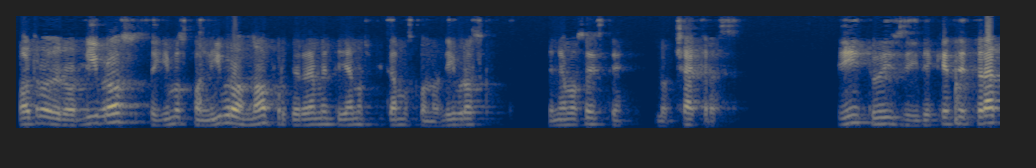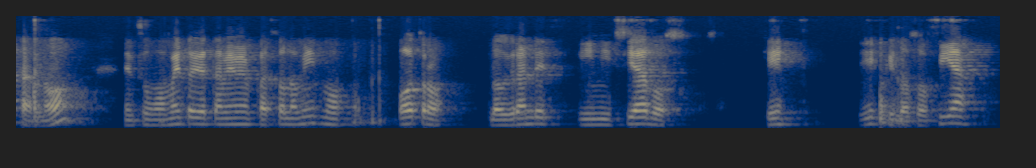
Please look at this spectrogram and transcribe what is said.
Otro de los libros, seguimos con libros, ¿no? Porque realmente ya nos quitamos con los libros. Tenemos este, los chakras. ¿Sí? Tú dices, ¿y de qué se trata, no? En su momento yo también me pasó lo mismo. Otro, los grandes iniciados. ¿Qué? ¿Sí? Filosofía.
